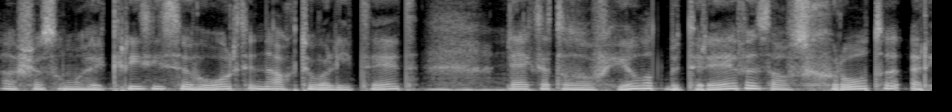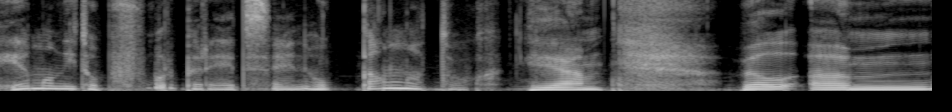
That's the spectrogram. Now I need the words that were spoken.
als je sommige crisissen hoort in de actualiteit, lijkt het alsof heel wat bedrijven, zelfs grote, er helemaal niet op voorbereid zijn. Hoe kan dat toch? Ja, wel, ehm,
